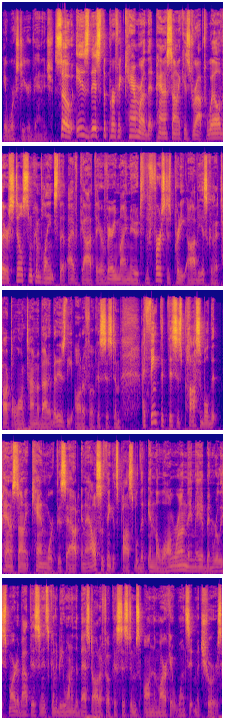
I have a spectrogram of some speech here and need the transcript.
it works to your advantage. So is this the perfect camera that Panasonic has dropped? Well, there are still some complaints that I've got. They are very minute. The first is pretty obvious because I talked a long time about it, but it is the autofocus system. I think that this is possible that Panasonic can work this out, and I also think it's possible that in the long run they may have been really smart about this and it's going to be one of the best autofocus systems on the market once it matures.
